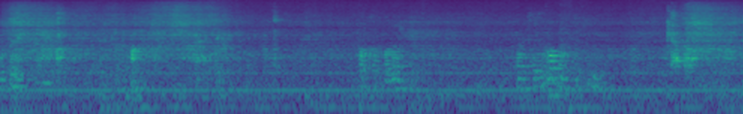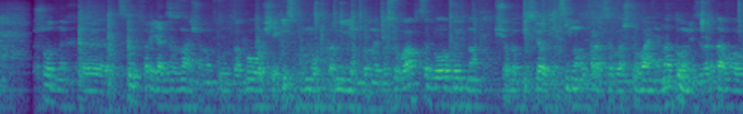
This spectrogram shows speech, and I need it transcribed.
не треба. Поки подожди. Там це зробимо. Жодних е, цифр, як зазначено тут, або ще якісь вимог Корнієнко не висував, це було видно щодо після офіційного працевлаштування. Натомість звертав увагу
